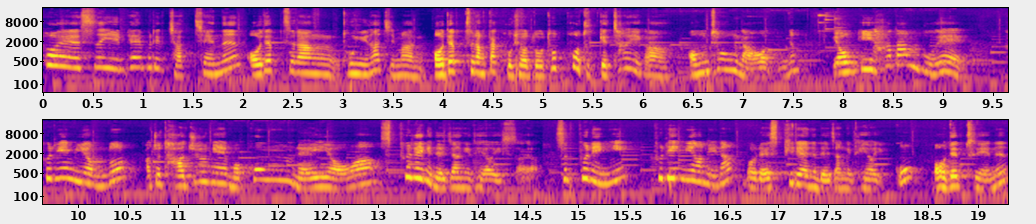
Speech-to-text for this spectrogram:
토퍼에 쓰인 패브릭 자체는 어댑트랑 동일하지만 어댑트랑 딱 보셔도 토퍼 두께 차이가 엄청 나거든요. 여기 하단부에 프리미엄도 아주 다중의 뭐 폼 레이어와 스프링이 내장이 되어 있어요. 스프링이 프리미엄이랑 뭐 레스피리에는 내장이 되어 있고 어댑트에는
